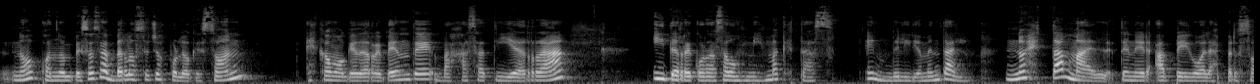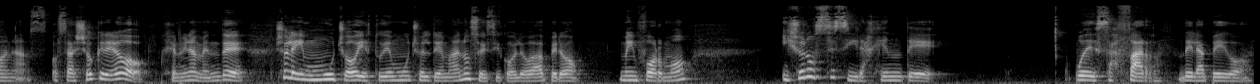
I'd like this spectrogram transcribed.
¿no? Cuando empezás a ver los hechos por lo que son, es como que de repente bajas a tierra y te recordás a vos misma que estás en un delirio mental. No está mal tener apego a las personas. O sea, yo creo, genuinamente, yo leí mucho y estudié mucho el tema, no soy psicóloga, pero me informo. Y yo no sé si la gente puede zafar del apego.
